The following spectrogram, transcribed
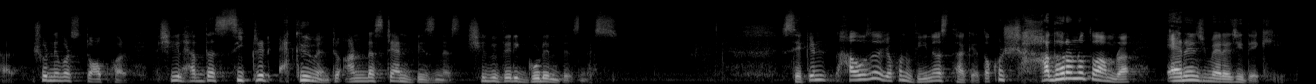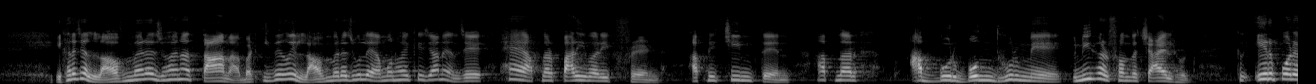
her should never stop her she will have the secret acumen to understand business she will be very good in business second হাউসে যখন ভিনাস থাকে, তখন সাধারণত আমরা অ্যারেঞ্জ ম্যারেজই দেখি। এখানে যে লাভ ম্যারেজ হয় না, তা না বাট ইভেন ওই লাভ ম্যারেজগুলো এমন হয় কি জানেন? যে হ্যাঁ আপনার পারিবারিক ফ্রেন্ড আপনি চিনতেন, আপনার আব্বুর বন্ধুর মেয়ে knew her from the childhood তো এরপরে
